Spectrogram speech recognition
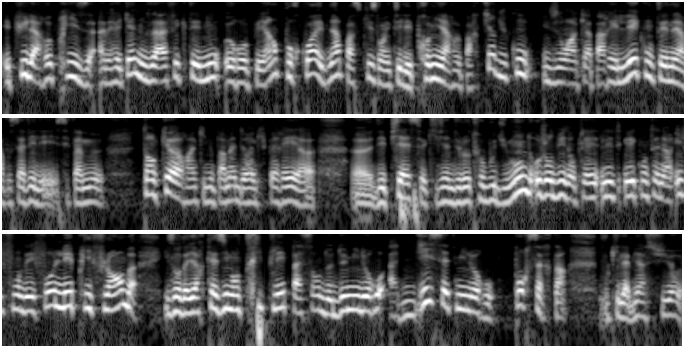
Et puis, la reprise américaine nous a affectés, nous, Européens. Pourquoi? Eh bien, parce qu'ils ont été les premiers à repartir. Du coup, ils ont accaparé les containers, vous savez, les, ces fameux tankers hein, qui nous permettent de récupérer euh, euh, des pièces qui viennent de l'autre bout du monde. Aujourd'hui, donc, les, les, containers, ils font défaut, les prix flambent. Ils ont d'ailleurs quasiment triplé, passant de 2 000 euros à 17 000 euros pour certains. Donc, il a bien sûr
